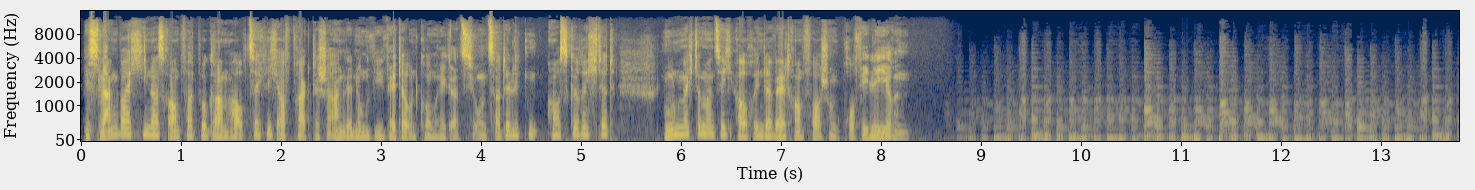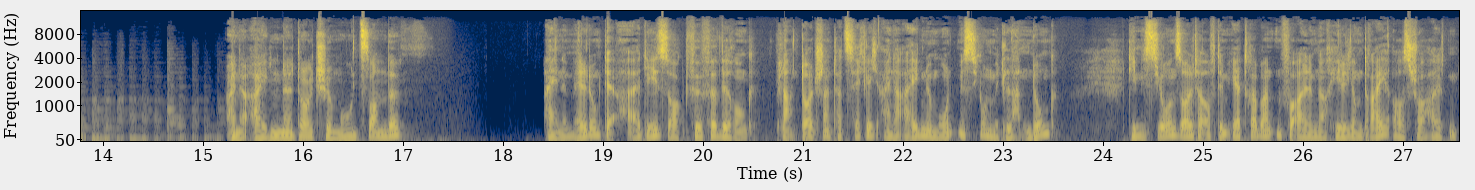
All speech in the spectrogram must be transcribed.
Bislang war Chinas Raumfahrtprogramm hauptsächlich auf praktische Anwendungen wie Wetter und Kommunikationssatelliten ausgerichtet, nun möchte man sich auch in der Weltraumforschung profilieren. Eine eigene deutsche Mondsonde? Eine Meldung der ARD sorgt für Verwirrung Plant Deutschland tatsächlich eine eigene Mondmission mit Landung? Die Mission sollte auf dem Erdtrabanten vor allem nach Helium-3 Ausschau halten,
